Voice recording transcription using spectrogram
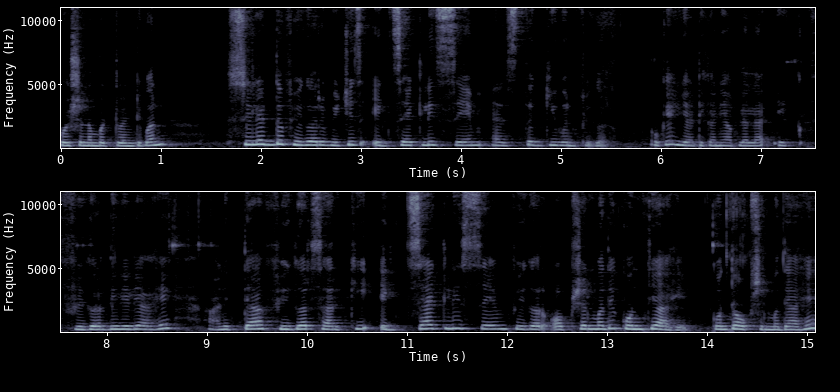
Question number twenty one select the figure which is exactly same as the given figure okay या ठिकाणी आपल्याला एक फिगर दिलेली आहे आणि त्या फिगरसारखी एक्झॅक्टली सेम फिगर ऑप्शनमध्ये कोणती आहे? कोणत्या ऑप्शनमध्ये आहे?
